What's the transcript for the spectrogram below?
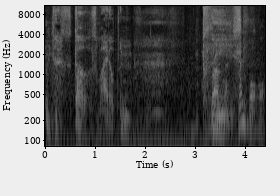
their skulls wide open. From the temple.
